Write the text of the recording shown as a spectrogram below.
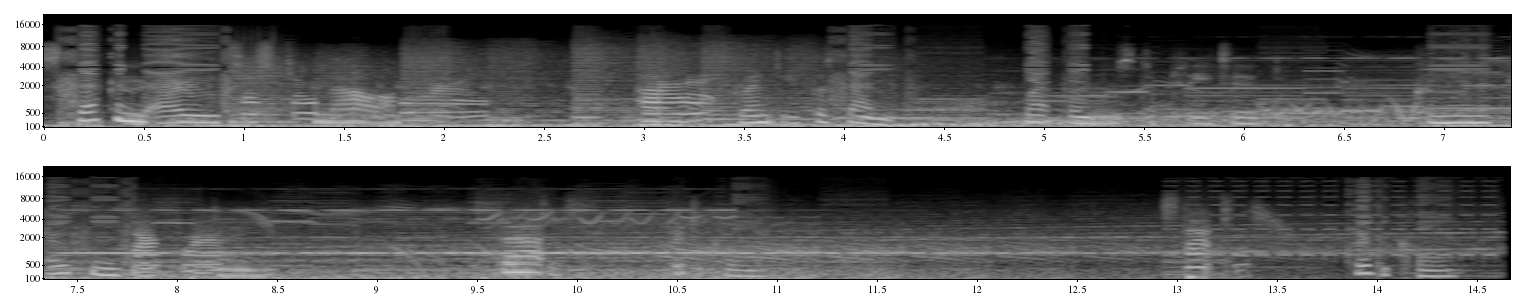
Secondary system now. Power 20%. Weapons depleted. Communications offline. Status critical. Status critical.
